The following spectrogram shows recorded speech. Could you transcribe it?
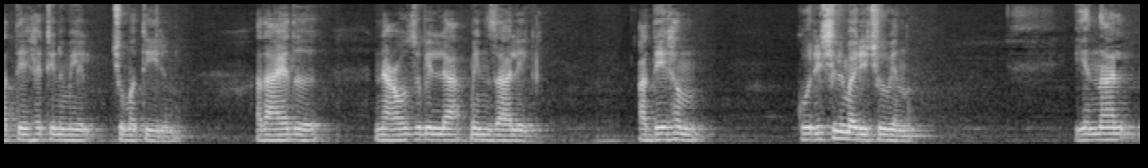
അദ്ദേഹത്തിനുമേൽ ചുമത്തിയിരുന്നു. അതായത് നൌസുബില്ല മിൻസാലിഖ് അദ്ദേഹം കുരിശിൽ മരിച്ചുവെന്ന് എന്നാൽ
